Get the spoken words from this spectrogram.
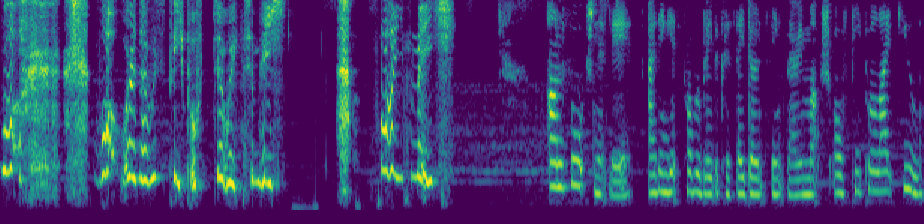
What? What were those people doing to me? Why me? Unfortunately, I think it's probably because they don't think very much of people like you.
